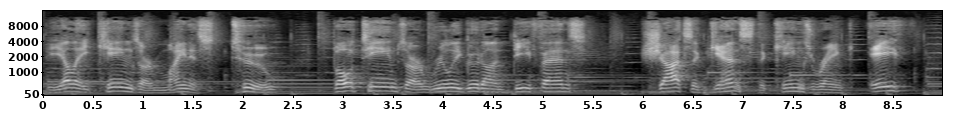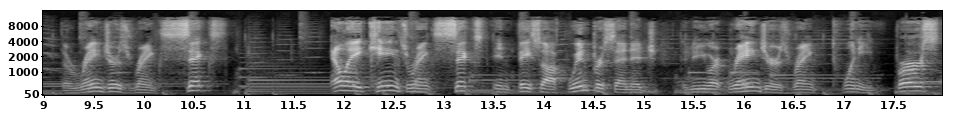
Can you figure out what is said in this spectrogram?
The LA Kings are minus 2. Both teams are really good on defense. Shots against, the Kings rank 8th. The Rangers rank 6th. LA Kings ranked 6th in face-off win percentage. The New York Rangers ranked 21st.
